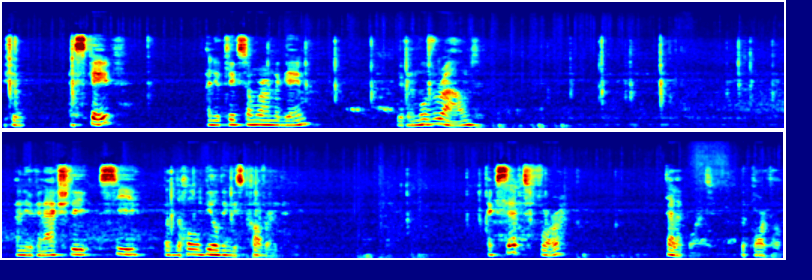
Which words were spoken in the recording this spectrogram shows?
if you escape and you click somewhere on the game you can move around and you can actually see that the whole building is covered except for teleport the portal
